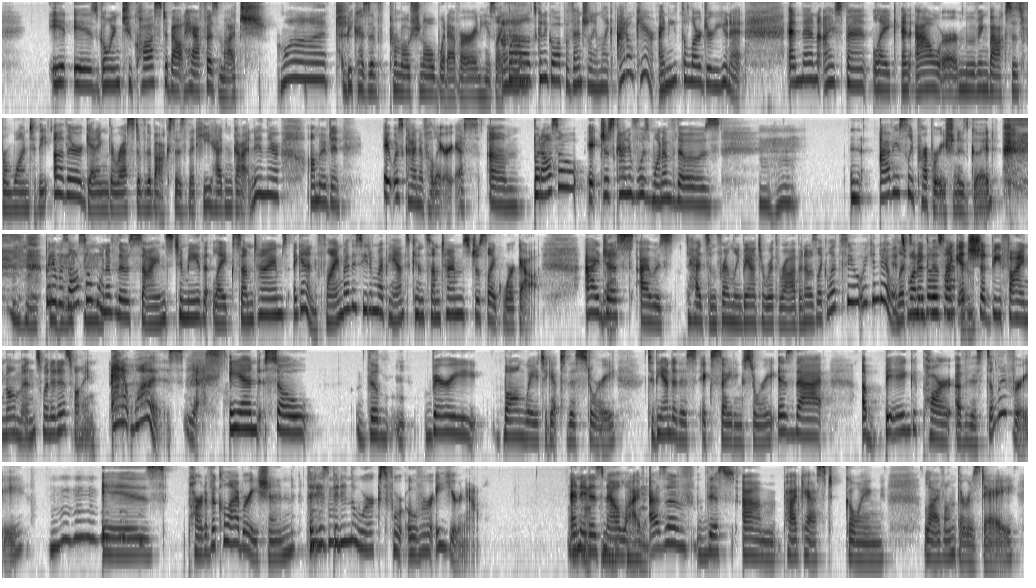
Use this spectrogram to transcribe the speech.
It is going to cost about half as much what? Because of promotional whatever. And he's like, uh-huh. well, it's going to go up eventually. I'm like, I don't care. I need the larger unit. And then I spent like an hour moving boxes from one to the other, getting the rest of the boxes that he hadn't gotten in there all moved in. It was kind of hilarious. Um, but also, it just kind of was one of those. Mm-hmm obviously preparation is good. Mm-hmm, but it was mm-hmm, also mm-hmm. one of those signs to me that like sometimes again flying by the seat of my pants can sometimes just like work out. I just yes. i was had some friendly banter with rob and i was like let's see what we can do. It's let's one of those like it should be fine moments when it is fine. And it was. Yes. And so the very long way to get to this story to the end of this exciting story is that a big part of this delivery is part of a collaboration that has been in the works for over a year now. And it is now live. As of this um, podcast going live on Thursday,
